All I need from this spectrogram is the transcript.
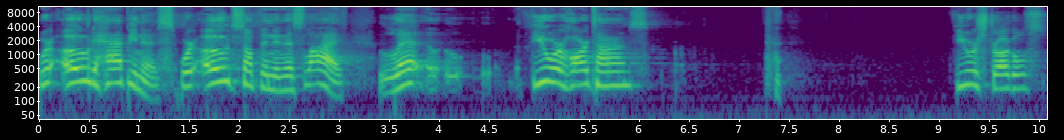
we're owed happiness. We're owed something in this life. Let fewer hard times, fewer struggles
